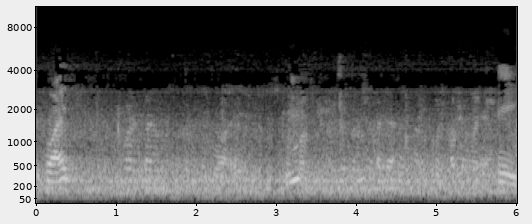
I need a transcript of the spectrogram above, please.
الفوائد إيه.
